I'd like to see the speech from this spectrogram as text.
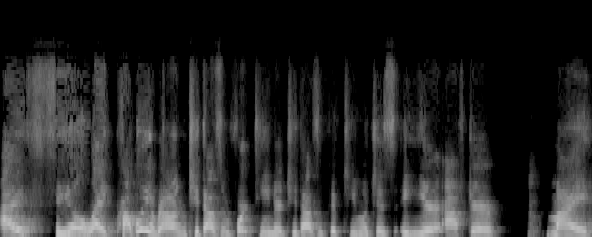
I feel like probably around 2014 or 2015, which is a year after my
